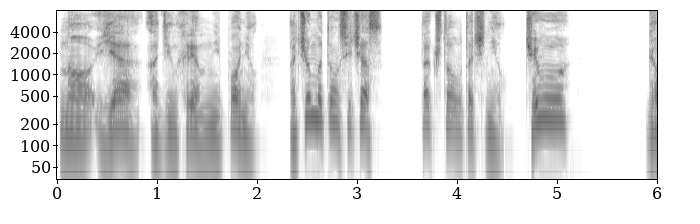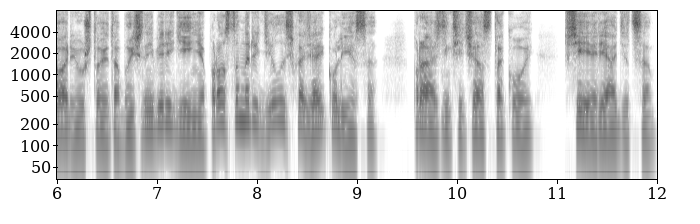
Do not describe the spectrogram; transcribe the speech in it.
но я один хрен не понял, о чем это он сейчас, так что уточнил. «Чего?» «Говорю, что это обычная берегиня, просто нарядилась в хозяйку леса. Праздник сейчас такой, все рядятся.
